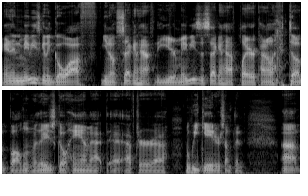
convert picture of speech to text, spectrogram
and then maybe he's going to go off, you know, second half of the year. Maybe he's a second half player, kind of like a Doug Baldwin, where they just go ham at after uh, week eight or something. Uh,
